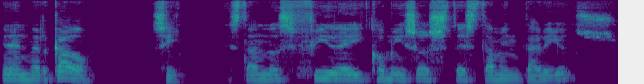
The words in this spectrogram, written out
en el mercado. Sí, están los fideicomisos testamentarios,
